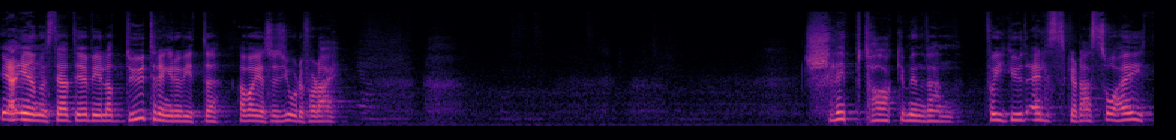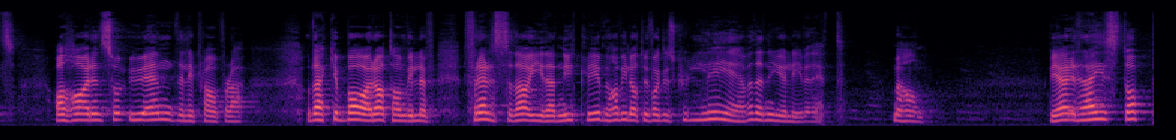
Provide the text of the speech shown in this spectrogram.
Det eneste jeg vil at du trenger å vite, er hva Jesus gjorde for deg. Slipp taket, min venn. For Gud elsker deg så høyt, og han har en så uendelig plan for deg. Og Det er ikke bare at han ville frelse deg og gi deg et nytt liv, men han ville at du faktisk skulle leve det nye livet ditt med han. Vi er reist opp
